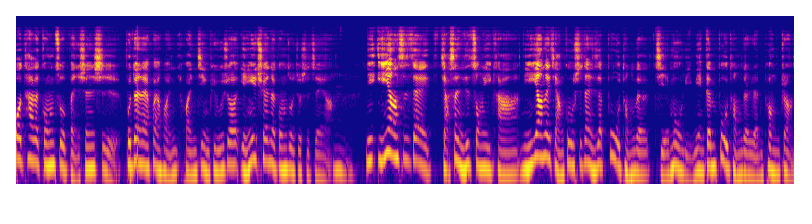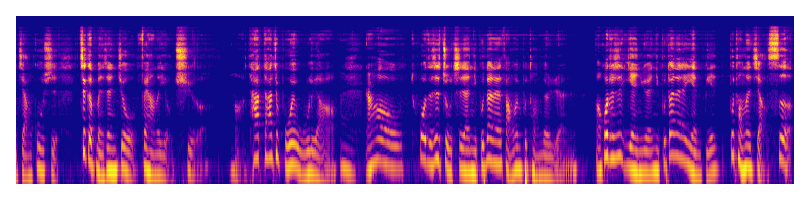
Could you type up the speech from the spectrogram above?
或他的工作本身是不断在换环环境，比如说演艺圈的工作就是这样。嗯，你一样是在假设你是综艺咖，你一样在讲故事，但你在不同的节目里面跟不同的人碰撞讲故事，这个本身就非常的有趣了啊，他他就不会无聊。嗯，然后或者是主持人，你不断在访问不同的人啊，或者是演员，你不断在演别不同的角色。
